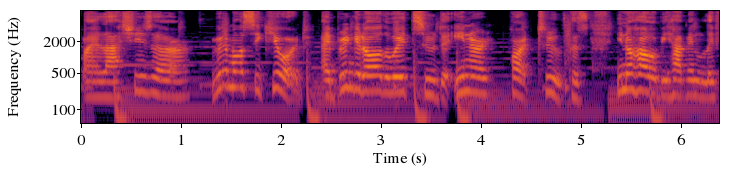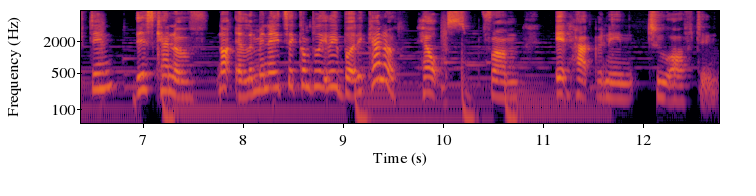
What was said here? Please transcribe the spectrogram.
my lashes are really more secured I bring it all the way to the inner part too because you know how we'll be having lifting this kind of not eliminates it completely but it kind of helps from it happening too often.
